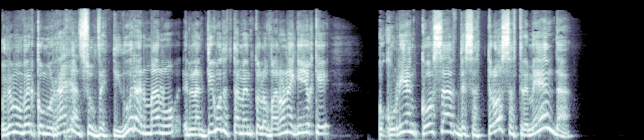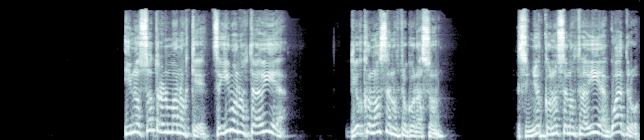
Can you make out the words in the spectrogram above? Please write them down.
Podemos ver cómo rasgan sus vestiduras, hermano. En el Antiguo Testamento, los varones, aquellos que ocurrían cosas desastrosas, tremendas. ¿Y nosotros, hermanos, qué? Seguimos nuestra vida. Dios conoce nuestro corazón. El Señor conoce nuestra vida. Cuatro.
